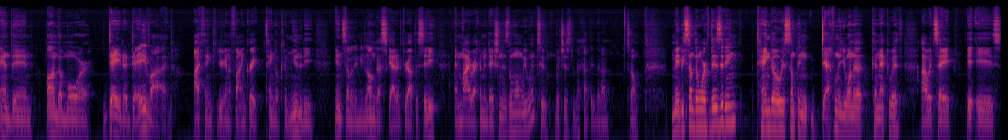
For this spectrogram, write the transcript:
And then on the more day to day vibe, I think you're going to find great tango community in some of the milongas scattered throughout the city. And my recommendation is the one we went to, which is La Catedral. So maybe something worth visiting. Tango is something definitely you want to connect with. I would say it is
